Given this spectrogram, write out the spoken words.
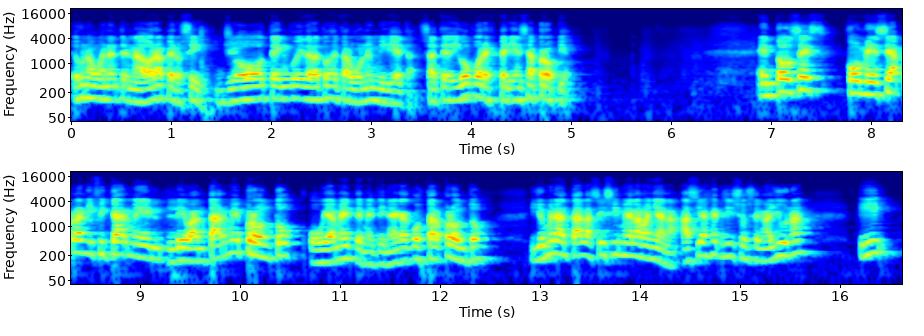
es una buena entrenadora, pero sí, yo tengo hidratos de carbono en mi dieta. O sea, te digo por experiencia propia. Entonces, comencé a planificarme, levantarme pronto, obviamente me tenía que acostar pronto, y yo me levantaba a las seis y media de la mañana, hacía ejercicios en ayuna y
